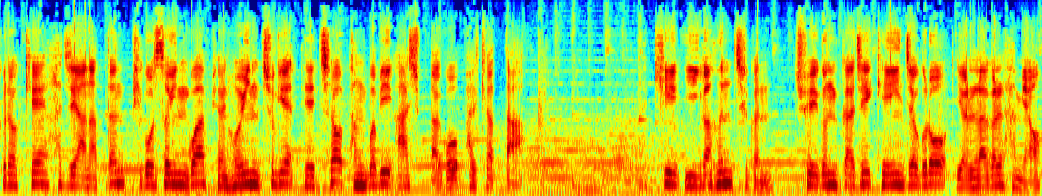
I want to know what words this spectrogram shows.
그렇게 하지 않았던 피고소인과 변호인 측의 대처 방법이 아쉽다고 밝혔다. 특히 이가흔 측은 최근까지 개인적으로 연락을 하며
